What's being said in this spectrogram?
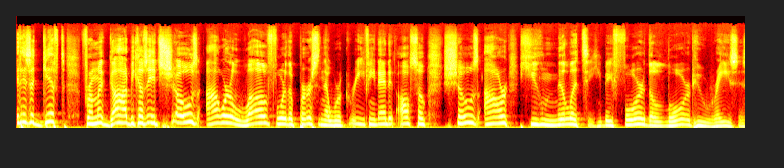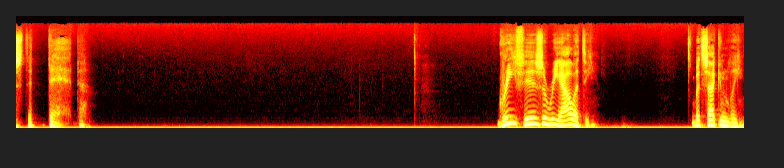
It is a gift from a God because it shows our love for the person that we're grieving, and it also shows our humility before the Lord who raises the dead. Grief is a reality. But secondly,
